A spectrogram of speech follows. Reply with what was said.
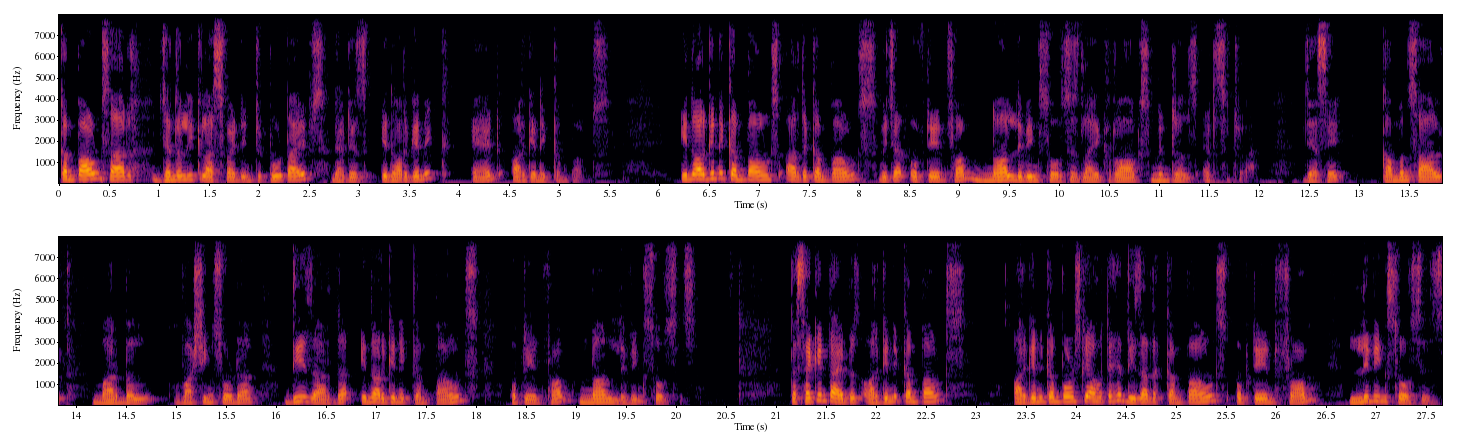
Compounds are generally classified into two types that is inorganic and organic compounds. Inorganic compounds are the compounds which are obtained from non-living sources like rocks, minerals, etc. जैसे common salt, marble, washing soda, these are the inorganic compounds obtained from non-living sources. The second type is organic compounds. Organic compounds क्या होते हैं? These are the compounds obtained from living sources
